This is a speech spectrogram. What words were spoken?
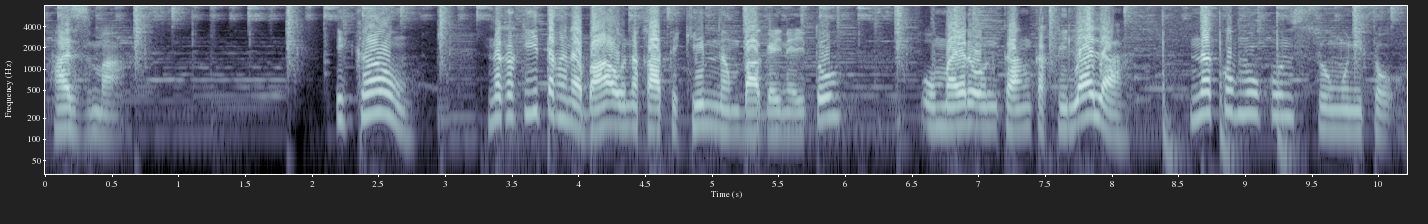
hazma. Ikaw, nakakita ka na ba o nakatikim ng bagay na ito? O mayroon kang kakilala na kumukonsumo nito.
